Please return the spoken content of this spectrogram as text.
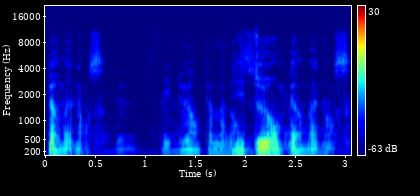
permanence. Les deux en permanence. Les deux en permanence.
